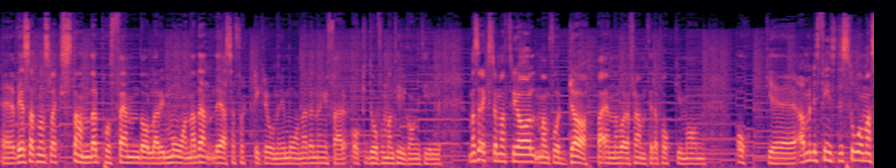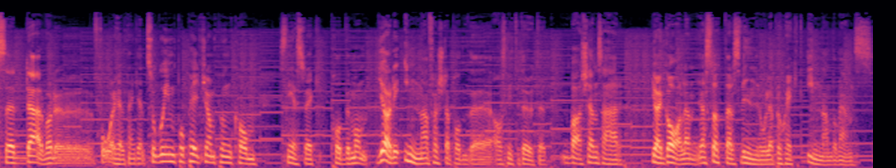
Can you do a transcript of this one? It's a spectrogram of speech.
Eh, vi har satt någon slags standard på 5 dollar i månaden. Det är alltså 40 kronor i månaden ungefär och då får man tillgång till massor extra material, man får döpa en av våra framtida Pokémon och eh, ja, men det, finns, det står massor där vad du får helt enkelt. Så gå in på patreon.com snedstreck poddemon. Gör det innan första poddavsnittet är ute. Bara känn så här, jag är galen, jag stöttar svinroliga projekt innan de ens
